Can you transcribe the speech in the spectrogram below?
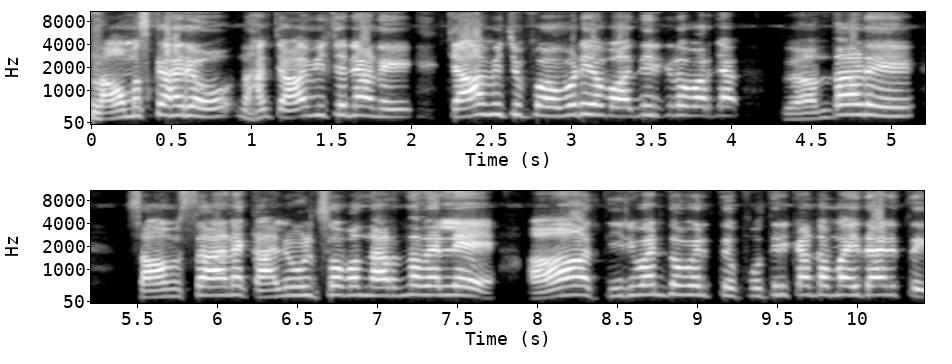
നമസ്കാരോ ഞാൻ ചാമിച്ചനാണ്. ചാമിച്ചിപ്പോ എവിടെയോ വന്നിരിക്കണ പറഞ്ഞ എന്താണ് സംസ്ഥാന കലോത്സവം നടന്നതല്ലേ? ആ തിരുവനന്തപുരത്ത് പുത്തിരിക്കണ്ടം മൈതാനത്ത്.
